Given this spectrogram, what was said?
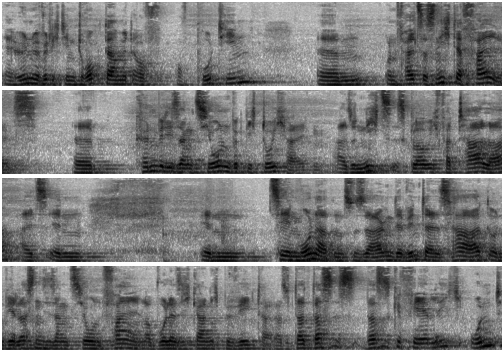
erhöhen wir wirklich den Druck damit auf, auf Putin? Und falls das nicht der Fall ist, äh, können wir die Sanktionen wirklich durchhalten. Also nichts ist, glaube ich, fataler, als in, in zehn Monaten zu sagen, der Winter ist hart und wir lassen die Sanktionen fallen, obwohl er sich gar nicht bewegt hat. Also das, das ist, das ist gefährlich und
